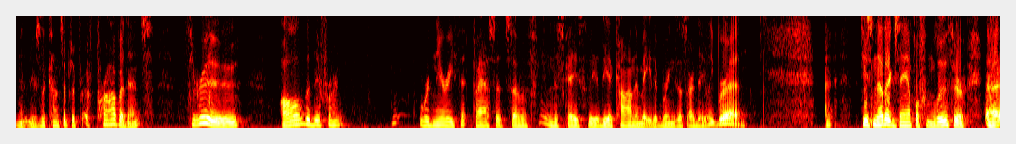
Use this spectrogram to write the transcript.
There's the concept of, of providence through all the different ordinary th- facets of, in this case, the, the economy that brings us our daily bread. To use another example from Luther, uh,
